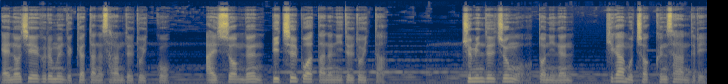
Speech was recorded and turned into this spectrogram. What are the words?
에너지의 흐름을 느꼈다는 사람들도 있고 알 수 없는 빛을 보았다는 이들도 있다. 주민들 중 어떤 이는 키가 무척 큰 사람들이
